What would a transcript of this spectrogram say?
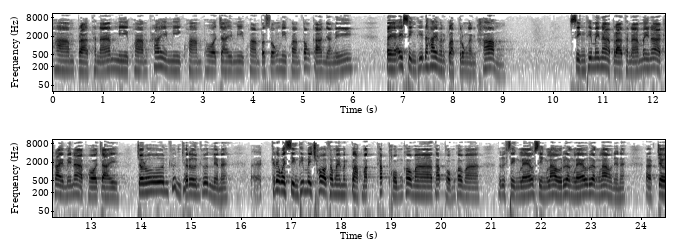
ความปรารถนา มีความใคร่มีความพอใจ มีความประสงค์ มีความต้องการอย่างนี้ แต่ไอสิ่งที่ได้มันกลับตรงกันข้าม สิ่งที่ไม่น่าปรารถนาไม่น่าใคร่ไม่น่าพอใจ เจริญขึ้นเจริญขึ้นเนี่ยนะเรียกว่าสิ่งที่ไม่ชอบทำไมมันกลับมาทับถมเข้ามา ทับถมเข้ามา หรือสิ่งแล้วสิ่งเล่าเรื่องแล้วเรื่องเล่าเนี่ยนะเจอ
